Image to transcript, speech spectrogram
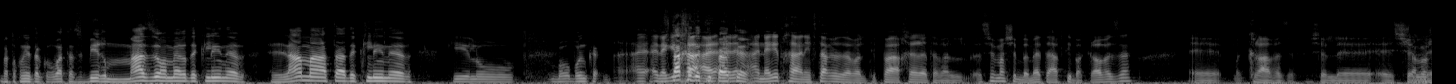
בתוכנית הקרובה תסביר מה זה אומר the cleaner, למה אתה the cleaner, כאילו, בוא, בוא. אני תפתח לך- את זה טיפה אני- יותר. אני אגיד לך, אני אפתח את זה אבל טיפה אחרת, אבל אני חושב שמה שבאמת אהבתי בקרב הזה, אה, בקרב הזה, של אה, אה, של, שלוש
